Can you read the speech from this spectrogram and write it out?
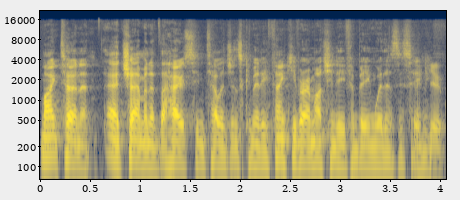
Mike Turner, uh, Chairman of the House Intelligence Committee, thank you very much indeed for being with us this thank evening. You.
